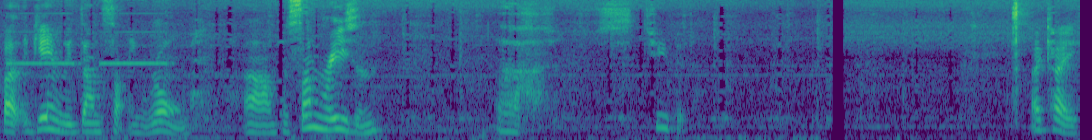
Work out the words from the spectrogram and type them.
But again, we've done something wrong. Um, for some reason, uh, stupid. Okay,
